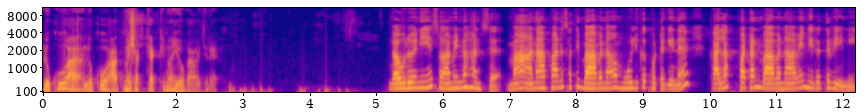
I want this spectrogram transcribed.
ලොකු ලොකු ආත්ම ශක්තියක් එනවා යෝගාවචරයට. ගෞරවනීය ස්වාමින් වහන්සේ මා ආනාපාන සති භාවනාව මූලික කොටගෙන කලක් පටන් භාවනාවේ නිරත වීමි.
